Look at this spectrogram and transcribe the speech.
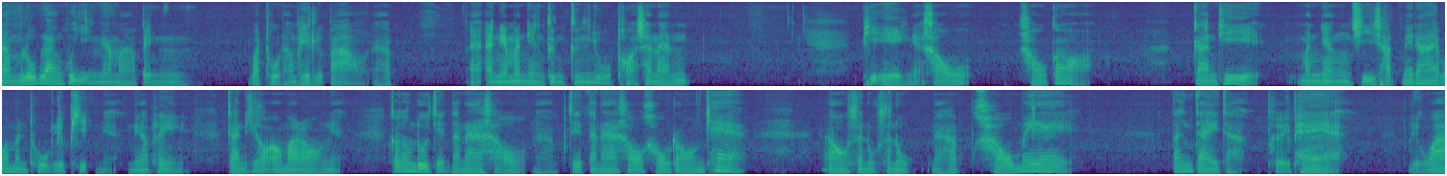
นำรูปร่างผู้หญิงเนี่ยมาเป็นวัตถุทางเพศหรือเปล่านะครับอันนี้มันยังกึ่งกึ่งอยู่ เพราะฉะนั้น พี่เอกเนี่ยเขาเขาก็การที่มันยังชี้ชัดไม่ได้ว่ามันถูกหรือผิดเนี่ยเนื้อเพลง การที่เขาเอามาร้องเนี่ย ก็ต้องดูเจตนาเขานะครับ เจตนาเขาเขาร้องแค่เอาสนุกสนุกนะครับ เขาไม่ได้ตั้งใจจะเผยแพร่ หรือว่า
